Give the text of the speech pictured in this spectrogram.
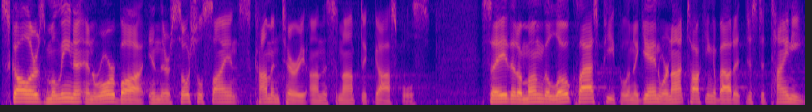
Scholars Malina and Rohrbaugh, in their social science commentary on the Synoptic Gospels, say that among the low class people, and again, we're not talking about it, just a tiny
